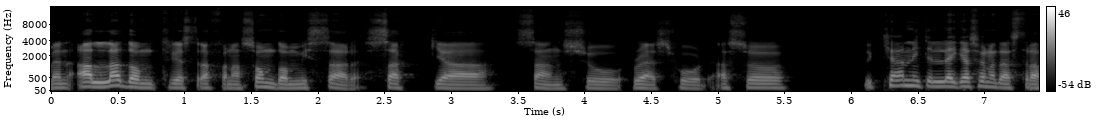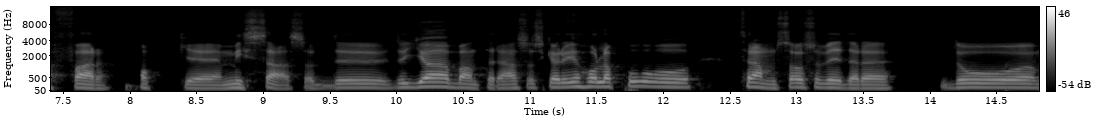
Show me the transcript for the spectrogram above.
men alla de tre straffarna som de missar, Saka, Sancho, Rashford, alltså du kan inte lägga sådana där straffar och eh, missa. Alltså, du, du gör bara inte det. Alltså, ska du hålla på och tramsa och så vidare, då,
